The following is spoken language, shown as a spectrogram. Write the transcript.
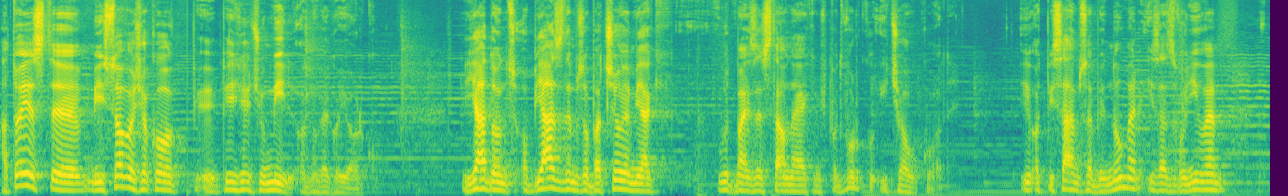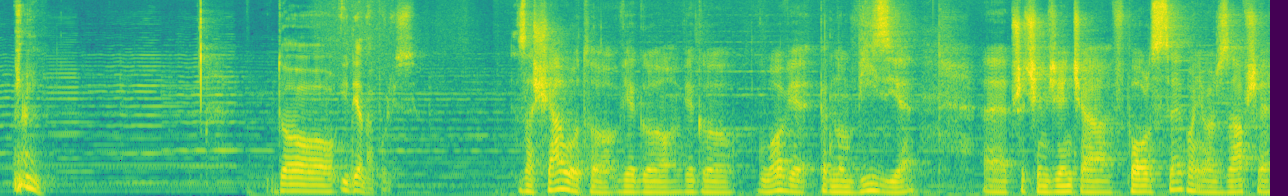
A to jest miejscowość około 50 mil od Nowego Jorku. Jadąc objazdem zobaczyłem, jak Woodmeister stał na jakimś podwórku i ciął kłody. I odpisałem sobie numer i zadzwoniłem do Indianapolis. Zasiało to w jego, w jego głowie pewną wizję e, przedsięwzięcia w Polsce, ponieważ zawsze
